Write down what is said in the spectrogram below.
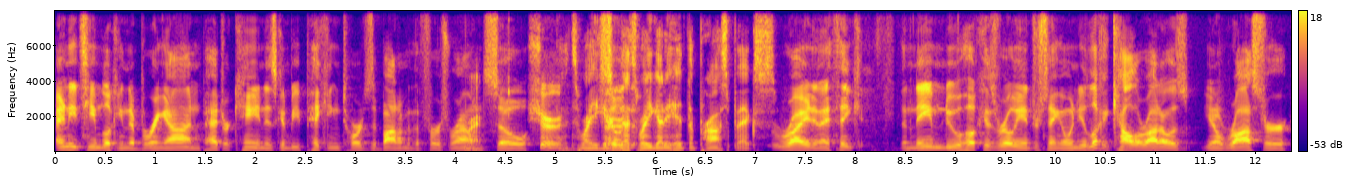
Any team looking to bring on Patrick Kane is going to be picking towards the bottom of the first round. So Sure. That's why you got. So that's th- why you got to hit the prospects. right, and I think the name Newhook is really interesting. And when you look at Colorado's you know roster,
